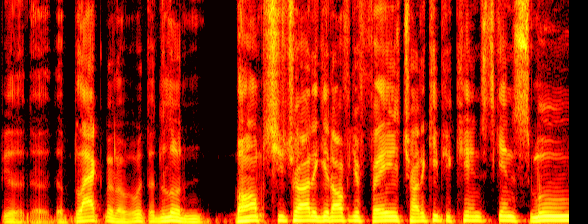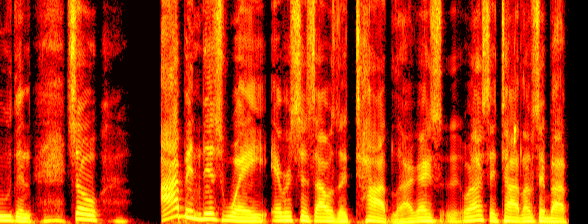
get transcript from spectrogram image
the, the black with the little bumps you try to get off your face, try to keep your skin smooth, and so I've been this way ever since I was a toddler. I guess when I say toddler, I say about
